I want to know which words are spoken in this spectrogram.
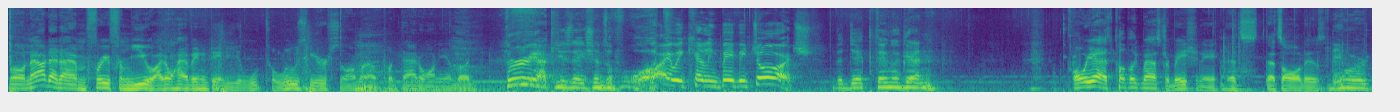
Well, now that I'm free from you, I don't have anything to, to lose here, so I'm gonna put that on you, bud. Three accusations of what? why are we killing baby George? The dick thing again. Oh yeah, it's public masturbation, eh? That's that's all it is. They were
